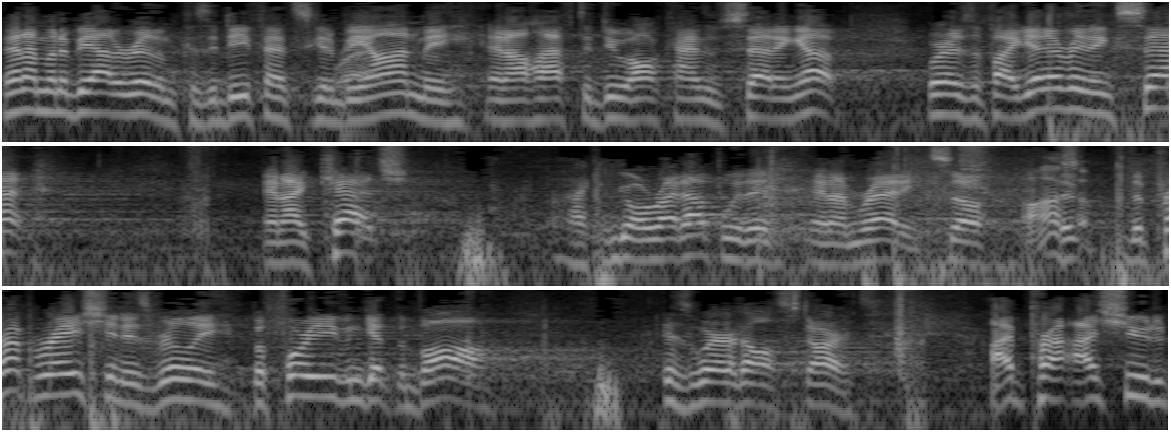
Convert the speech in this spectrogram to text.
then I'm going to be out of rhythm because the defense is going to be on me, and I'll have to do all kinds of setting up. Whereas if I get everything set and I catch, I can go right up with it and I'm ready. So Awesome. the, the preparation is really before you even get the ball is where it all starts. I, I shoot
